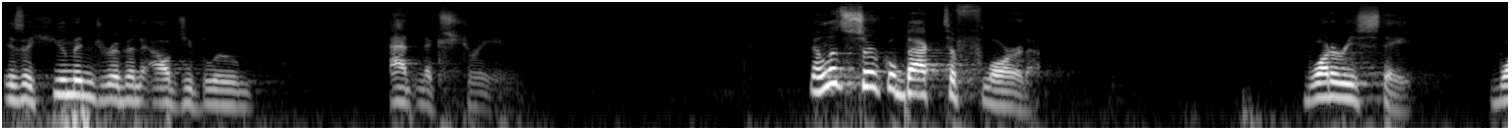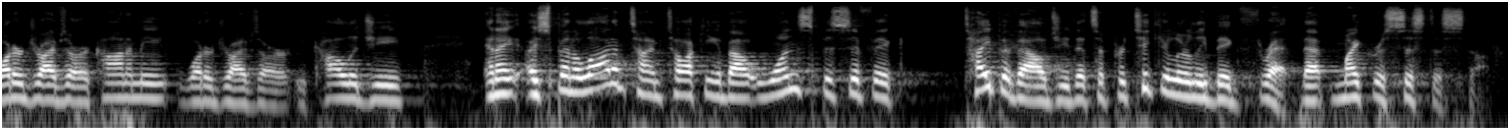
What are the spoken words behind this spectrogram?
is a human driven algae bloom at an extreme. Now let's circle back to Florida. Watery state. Water drives our economy, water drives our ecology. And I, I spent a lot of time talking about one specific type of algae that's a particularly big threat, that microcystis stuff.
